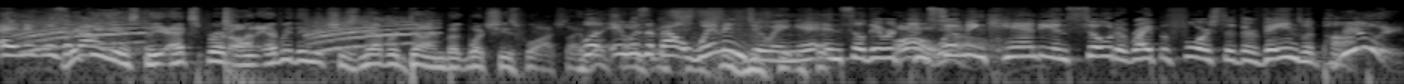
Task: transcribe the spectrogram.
and it was about. Vicky is the expert on everything that she's never done but what she's watched I well, it was about this. women doing it, and so they were Oh, consuming wow. candy and soda right before, so their veins would pop. really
